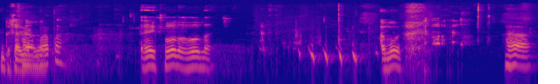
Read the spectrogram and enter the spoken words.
بطل. هيك فوضى فوضى حمود. ها.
